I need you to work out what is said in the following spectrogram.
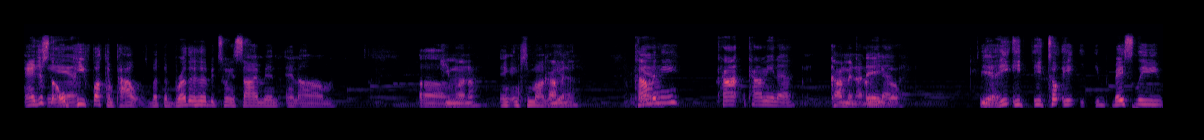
and just the Yeah. OP fucking powers. But the brotherhood between Simon and um, uh, Kimono. and, and Kimano, Kamini. yeah. Kamini, Ka- Kamina. Kamina. There you go. yeah, he he he, to, he he basically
